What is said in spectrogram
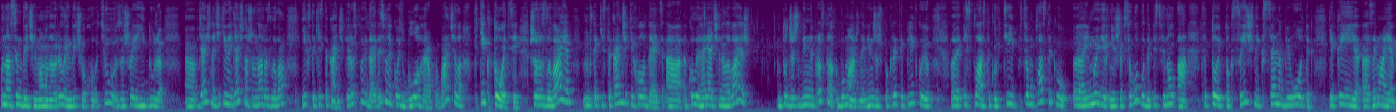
У нас індичий. Мама наварила індичого холодцю, за що я їй дуже е, вдячна. Тільки не вдячна, що вона розлила їх в такі стаканчики. Розповідає, десь вона якогось блогера побачила в Тіктоці, що розливає в такі стаканчики холодець. А коли гаряче наливаєш, Тут же ж він не просто бумажний, він же ж покритий плівкою е, із пластику. В, цій, в цьому пластику, е, ймовірніше всього, буде бісфінол А. Це той токсичний ксенобіотик, який е, займає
